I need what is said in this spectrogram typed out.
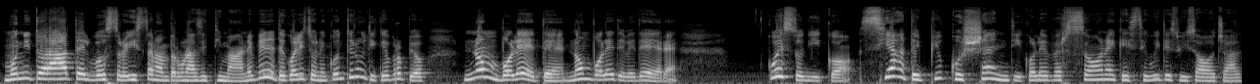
monitorate il vostro Instagram per una settimana e vedete quali sono i contenuti che proprio non volete, non volete vedere. Questo dico, siate più coscienti con le persone che seguite sui social,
